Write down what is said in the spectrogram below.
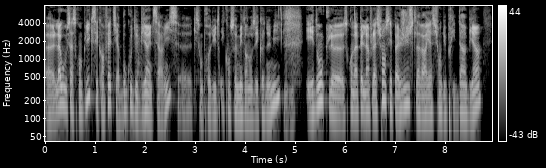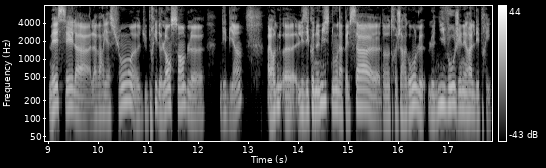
Euh, là où ça se complique, c'est qu'en fait, il y a beaucoup de biens et de services euh, qui sont produits et consommés dans nos économies. Mhm. Et donc, ce qu'on appelle l'inflation, c'est pas juste la variation du prix d'un bien, mais c'est la, variation euh, du prix de l'ensemble des biens. Alors, les économistes, nous, on appelle ça, dans notre jargon, le, niveau général des prix.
